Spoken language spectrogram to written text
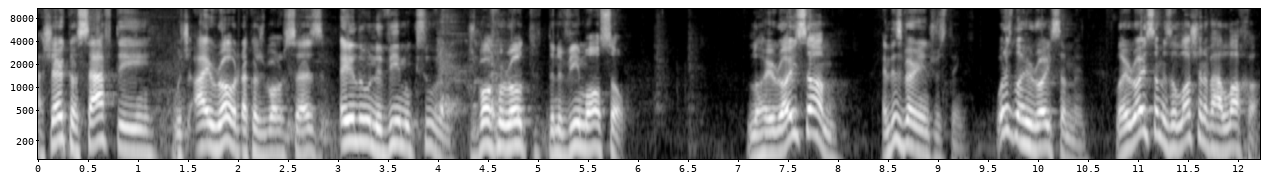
Asher Kosafti, which I wrote, Akash Baruch says, Elu Nevim Uksuvim. Baruch wrote the Nevim also. Lohiroisam, and this is very interesting. What does Lohiroisam mean? Lohiroisam is a lashon of halacha.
